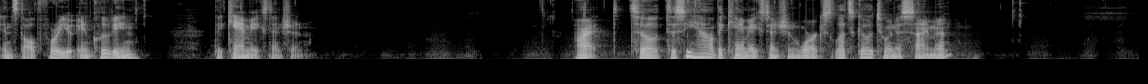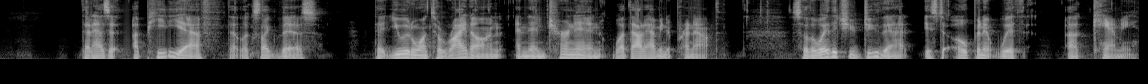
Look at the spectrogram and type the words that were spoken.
installed for you, including the Kami extension. All right, so to see how the Kami extension works, let's go to an assignment that has a, a, PDF that looks like this that you would want to write on and then turn in without having to print out. So the way that you do that is to open it with a Kami.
